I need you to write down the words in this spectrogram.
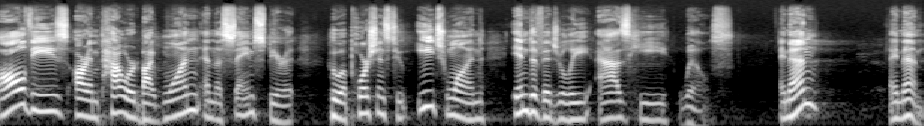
All these are empowered by one and the same Spirit who apportions to each one individually as he wills. Amen? Amen.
